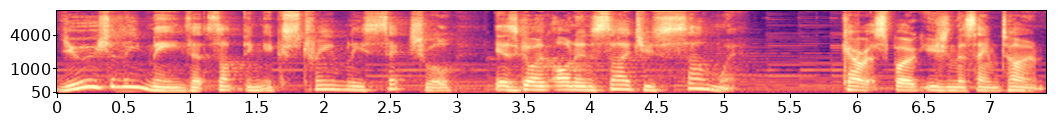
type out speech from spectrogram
usually means that something extremely sexual is going on inside you somewhere. Carrot spoke using the same tone.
